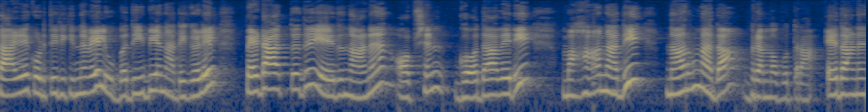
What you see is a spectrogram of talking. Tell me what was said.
താഴെ കൊടുത്തിരിക്കുന്നവയിൽ ഉപദ്വീപീയ നദികളിൽ പെടാത്തത് ഏതെന്നാണ്? ഓപ്ഷൻ ഗോദാവരി മഹാനദി നർമ്മദ ബ്രഹ്മപുത്ര. ഏതാണ്?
